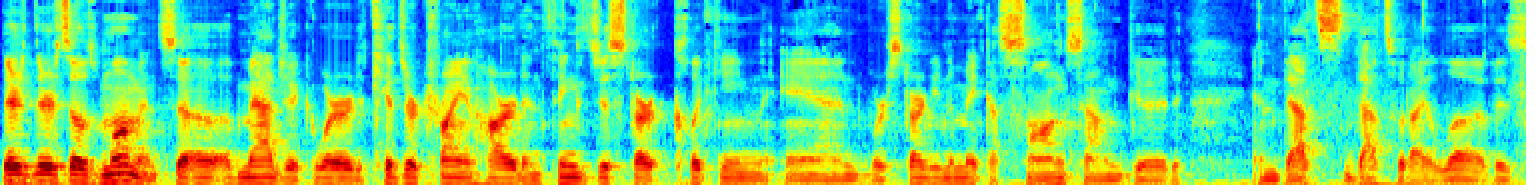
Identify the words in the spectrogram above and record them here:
there's there's those moments of magic where the kids are trying hard and things just start clicking, and we're starting to make a song sound good, and that's that's what I love is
